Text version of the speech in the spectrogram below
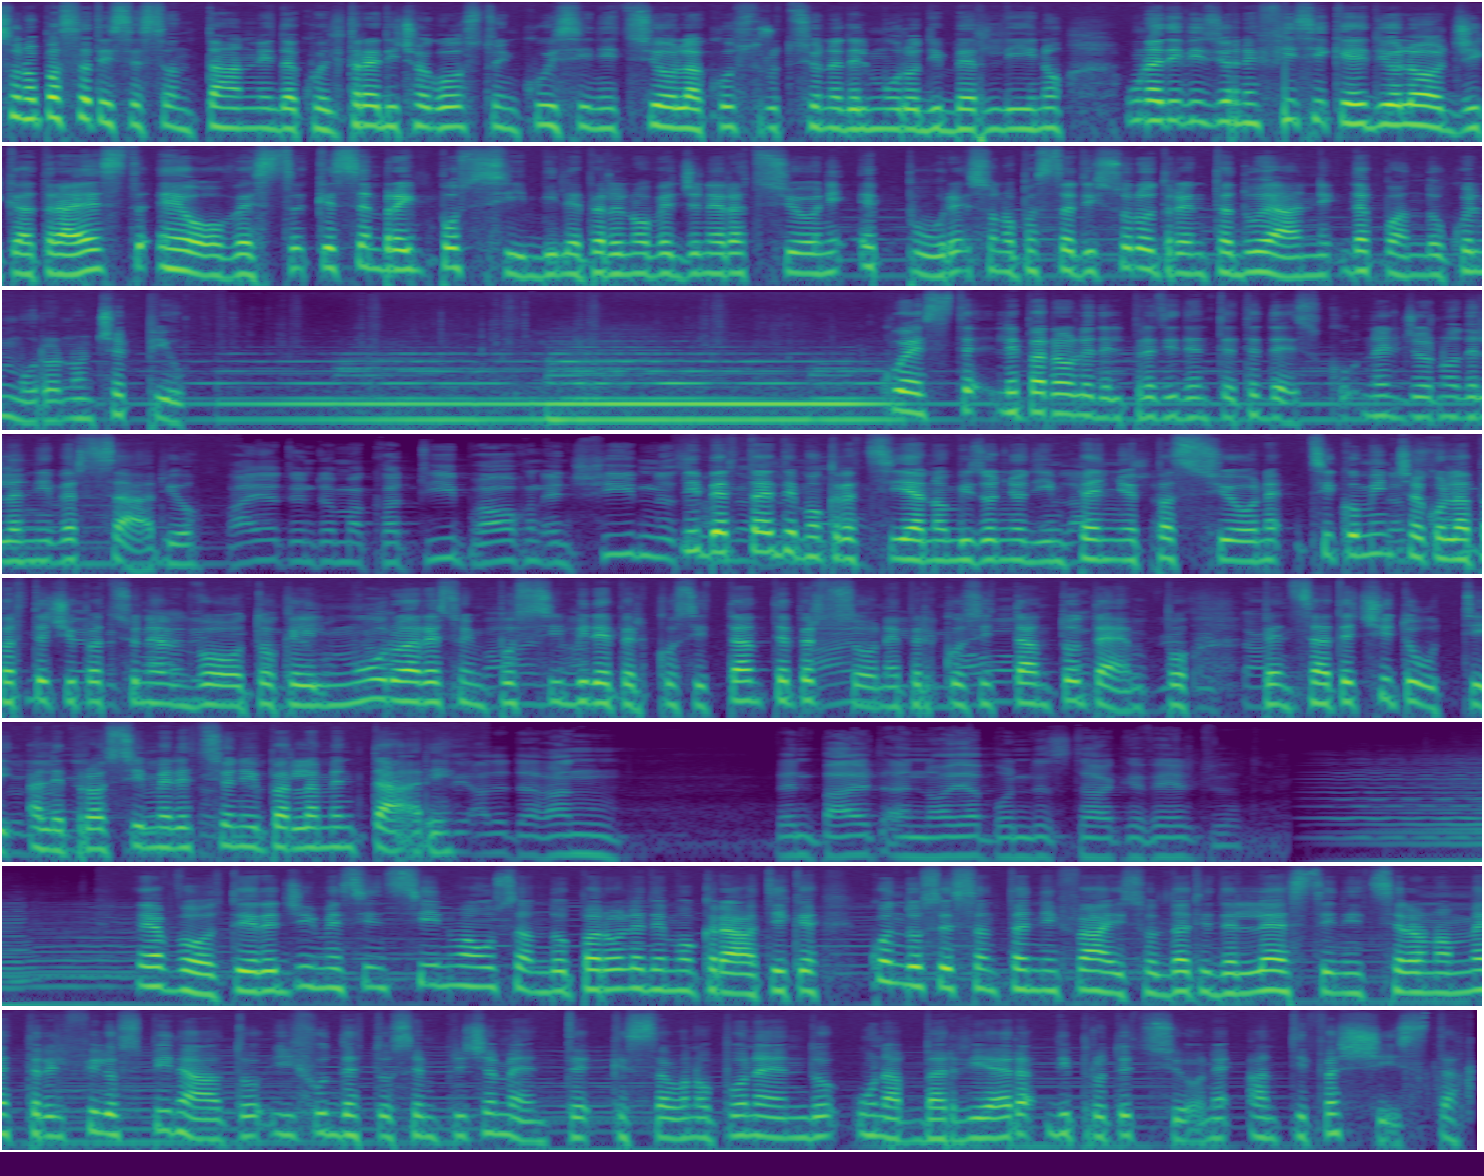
Sono passati 60 anni da quel 13 agosto in cui si iniziò la costruzione del muro di Berlino, una divisione fisica e ideologica tra est e ovest che sembra impossibile per le nuove generazioni, eppure sono passati solo 32 anni da quando quel muro non c'è più. Queste le parole del presidente tedesco nel giorno dell'anniversario. Libertà e democrazia hanno bisogno di impegno e passione. Si comincia con la partecipazione al voto che il muro ha reso impossibile per così tante persone per così tanto tempo. Pensateci tutti alle prossime elezioni parlamentari. E a volte il regime si insinua usando parole democratiche. Quando 60 anni fa i soldati dell'Est iniziarono a mettere il filo spinato, gli fu detto semplicemente che stavano ponendo una barriera di protezione antifascista.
